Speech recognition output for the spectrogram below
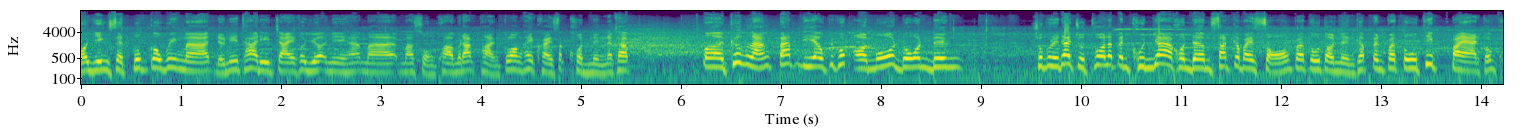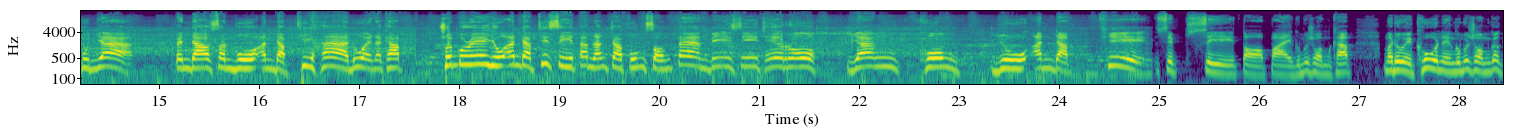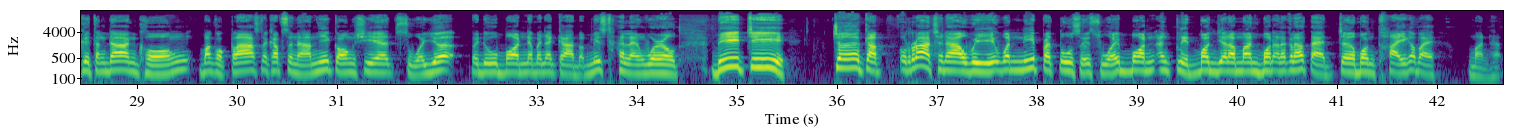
พอยิงเสร็จปุ๊บก็วิ่งมา เดี๋ยวนี้ท่าดีใจเขาเยอะนี่ฮะมามาส่งความรักผ่านกล้องให้ใครสักคนหนึ่งนะครับ เปิดครึ่งหลังแป๊บเดียวพิภพอ่อนโมโดนดึงชลบุรีได้จุดโทษและเป็นคุณย่าคนเดิมซัดเข้าไป 2 ประตูต่อหนึ่งครับ เป็นประตูที่ 8 ของคุณย่า เป็นดาวซันโวอันดับที่ 5 ด้วยนะครับชลบุรีอยู่อันดับที่ 4 ตามหลังจากฝูง 2 แต้ม BEC เทโรยังคงอยู่อันดับ ที่ 14 ต่อไปคุณผู้ชมครับ มาดูอีกคู่หนึ่งคุณผู้ชมก็คือทางด้านของบางกอกกลาสนะครับ สนามนี้กองเชียร์สวยเยอะไปดูบอลในบรรยากาศแบบมิสไทแลนด์เวิลด์บีจีเจอกับราชนาวีวันนี้ประตูสวยๆ บอลอังกฤษบอลเยอรมันบอลอะไรก็แล้วแต่เจอบอลไทยเข้าไปมันครับ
